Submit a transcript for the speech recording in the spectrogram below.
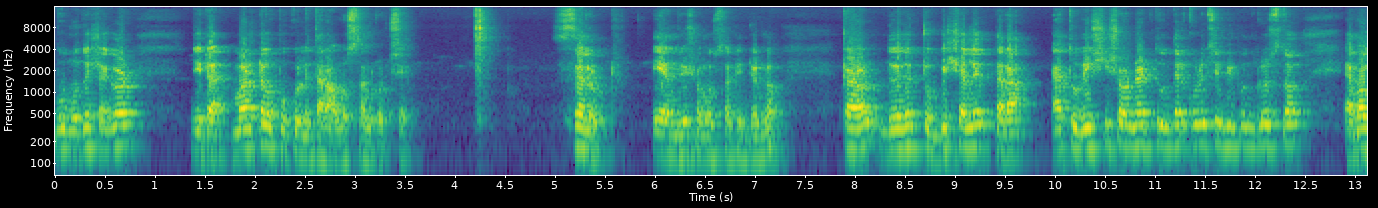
ভূমধ্যসাগর, যেটা মাল্টা উপকূলে তারা অবস্থান করছে। স্যালুট, এই এনজিও সংস্থাটির জন্য। কারণ দুই হাজার চব্বিশ সালে তারা এত বেশি শরণার্থী উদ্ধার করেছে বিপদগ্রস্ত এবং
